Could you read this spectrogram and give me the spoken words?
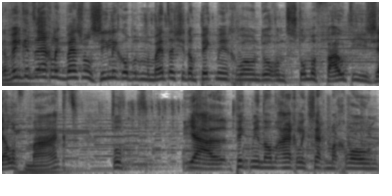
dan vind ik het eigenlijk best wel zielig op het moment dat je dan Pikmin gewoon door een stomme fout die je zelf maakt... Tot ja, Pikmin dan eigenlijk zeg maar gewoon...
